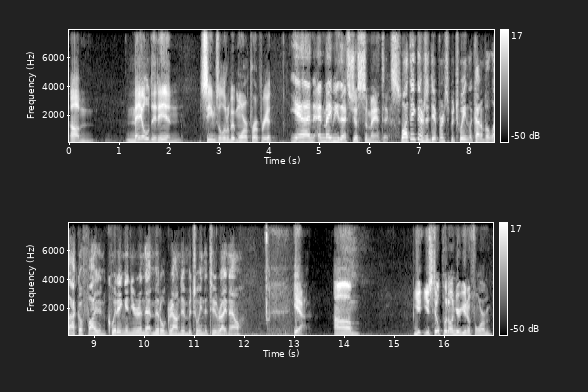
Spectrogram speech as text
um, mailed it in seems a little bit more appropriate. Yeah, and, and maybe that's just semantics. Well, I think there's a difference between the kind of a lack of fight and quitting, and you're in that middle ground in between the two right now. Yeah. Um, you, you still put on your uniform.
